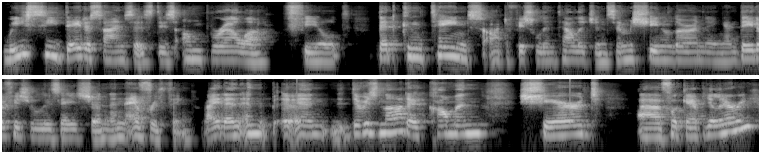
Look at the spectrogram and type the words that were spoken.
we see data science as this umbrella field that contains artificial intelligence and machine learning and data visualization and everything right and and and there is not a common shared uh, vocabulary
